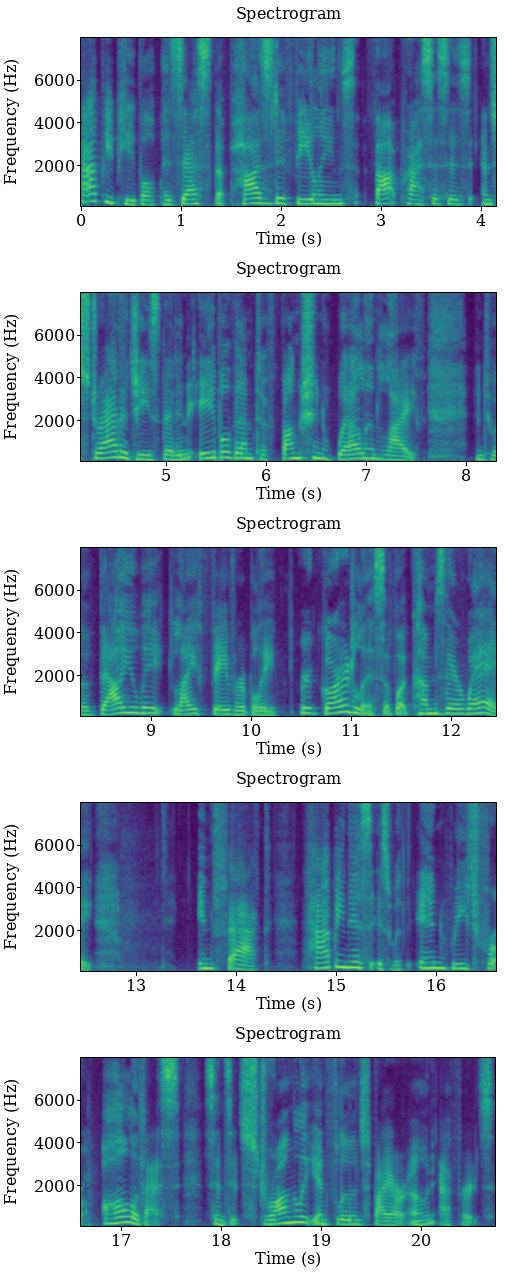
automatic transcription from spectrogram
happy people possess the positive feelings, thought processes, and strategies that enable them to function well in life and to evaluate life favorably, regardless of what comes their way. In fact, happiness is within reach for all of us since it's strongly influenced by our own efforts.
